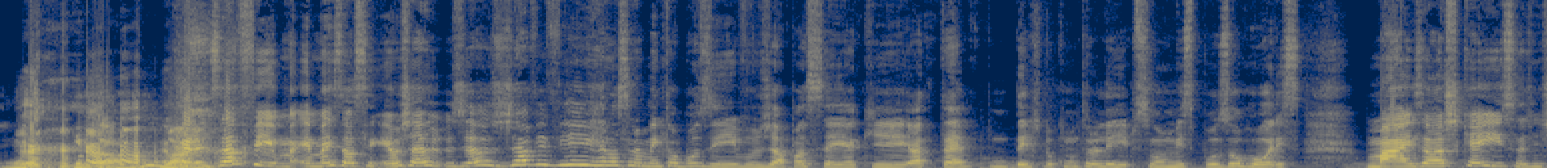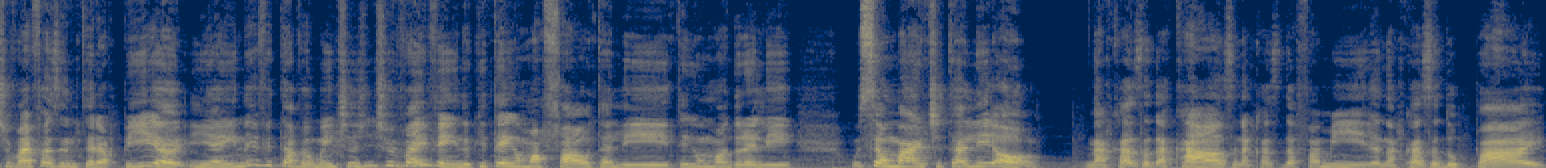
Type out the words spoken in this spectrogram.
Muito confortável. eu quero desafio, mas assim, eu já, já, já vivi relacionamento abusivo, já passei aqui até dentro do controle Y, me expus horrores. Mas eu acho que é isso, a gente vai fazendo terapia e aí, inevitavelmente, a gente vai vendo que tem uma falta ali, tem uma dor ali. O seu Marte tá ali, ó, na casa da casa, na casa da família, na casa do pai,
